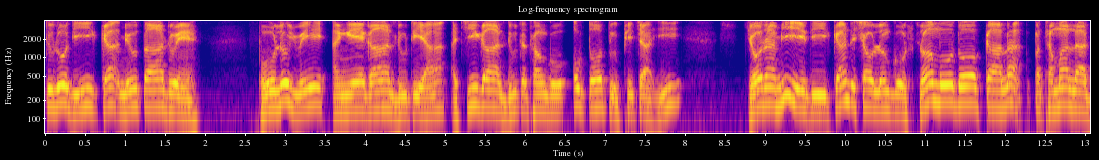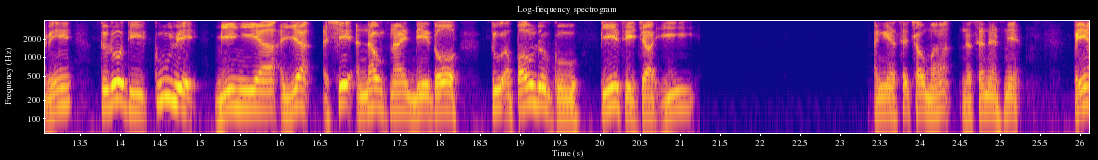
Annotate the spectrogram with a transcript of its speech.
သူတို့သည်ကပ်အမျိုးသားတွင် ဘိုလ်လို့၍အငယ်ကားလူတရာ အကြီးကား လူတထောင်ကို အုပ်တော်သူဖြစ်ကြ၏ယော်ဒန်မြစ်ရည်သည် ကမ်းတစ်လျှောက်လုံးကို လွှမ်းမိုးသော ကာလပထမလတွင် သူတို့သည် ကူး၍မြေညီယာအရအရှိအနောက်၌နေသော သူအပေါင်းတို့ကို ပြေးစေကြ၏အငယ်16မှ22ဗင်ယ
